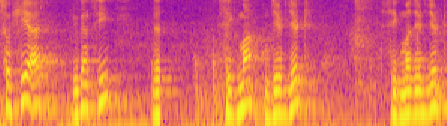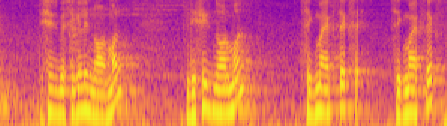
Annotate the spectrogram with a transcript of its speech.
So here you can see that sigma zz sigma zz this is basically normal. This is normal. Sigma xx sigma xx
